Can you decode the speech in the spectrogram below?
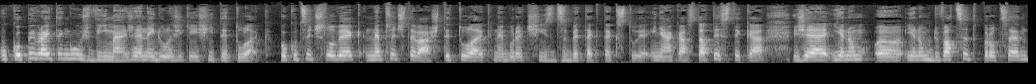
u copywritingu už víme, že je nejdůležitější titulek. Pokud si člověk nepřečte váš titulek, nebude číst zbytek textu. Je i nějaká statistika, že jenom, uh, jenom 20%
